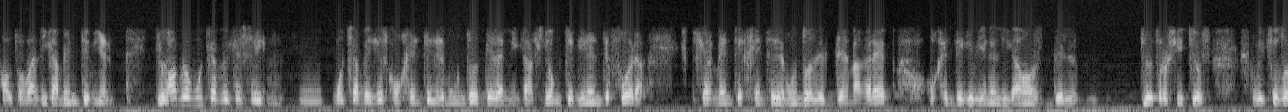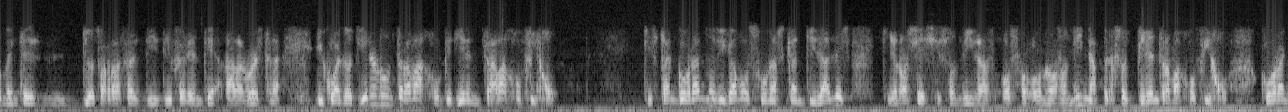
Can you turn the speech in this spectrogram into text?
automáticamente bien. Yo hablo muchas veces, eh, muchas veces con gente del mundo de la inmigración que vienen de fuera, especialmente gente del mundo del, Magreb o gente que viene, digamos, del, de otros sitios totalmente de otras razas di- diferente a la nuestra. Y cuando tienen un trabajo, que tienen trabajo fijo, que están cobrando, digamos, unas cantidades que yo no sé si son dignas o, son- o no son dignas, pero son- tienen trabajo fijo, cobran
